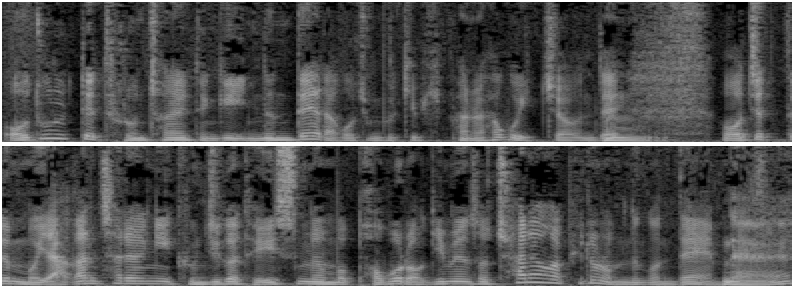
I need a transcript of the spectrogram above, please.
어두울 때 드론 촬영이 된 게 있는데라고 좀 그렇게 비판을 하고 있죠. 근데 음. 어쨌든 뭐 야간 촬영이 금지가 돼 있으면 뭐 법을 어기면서 촬영할 필요는 없는 건데. 네.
